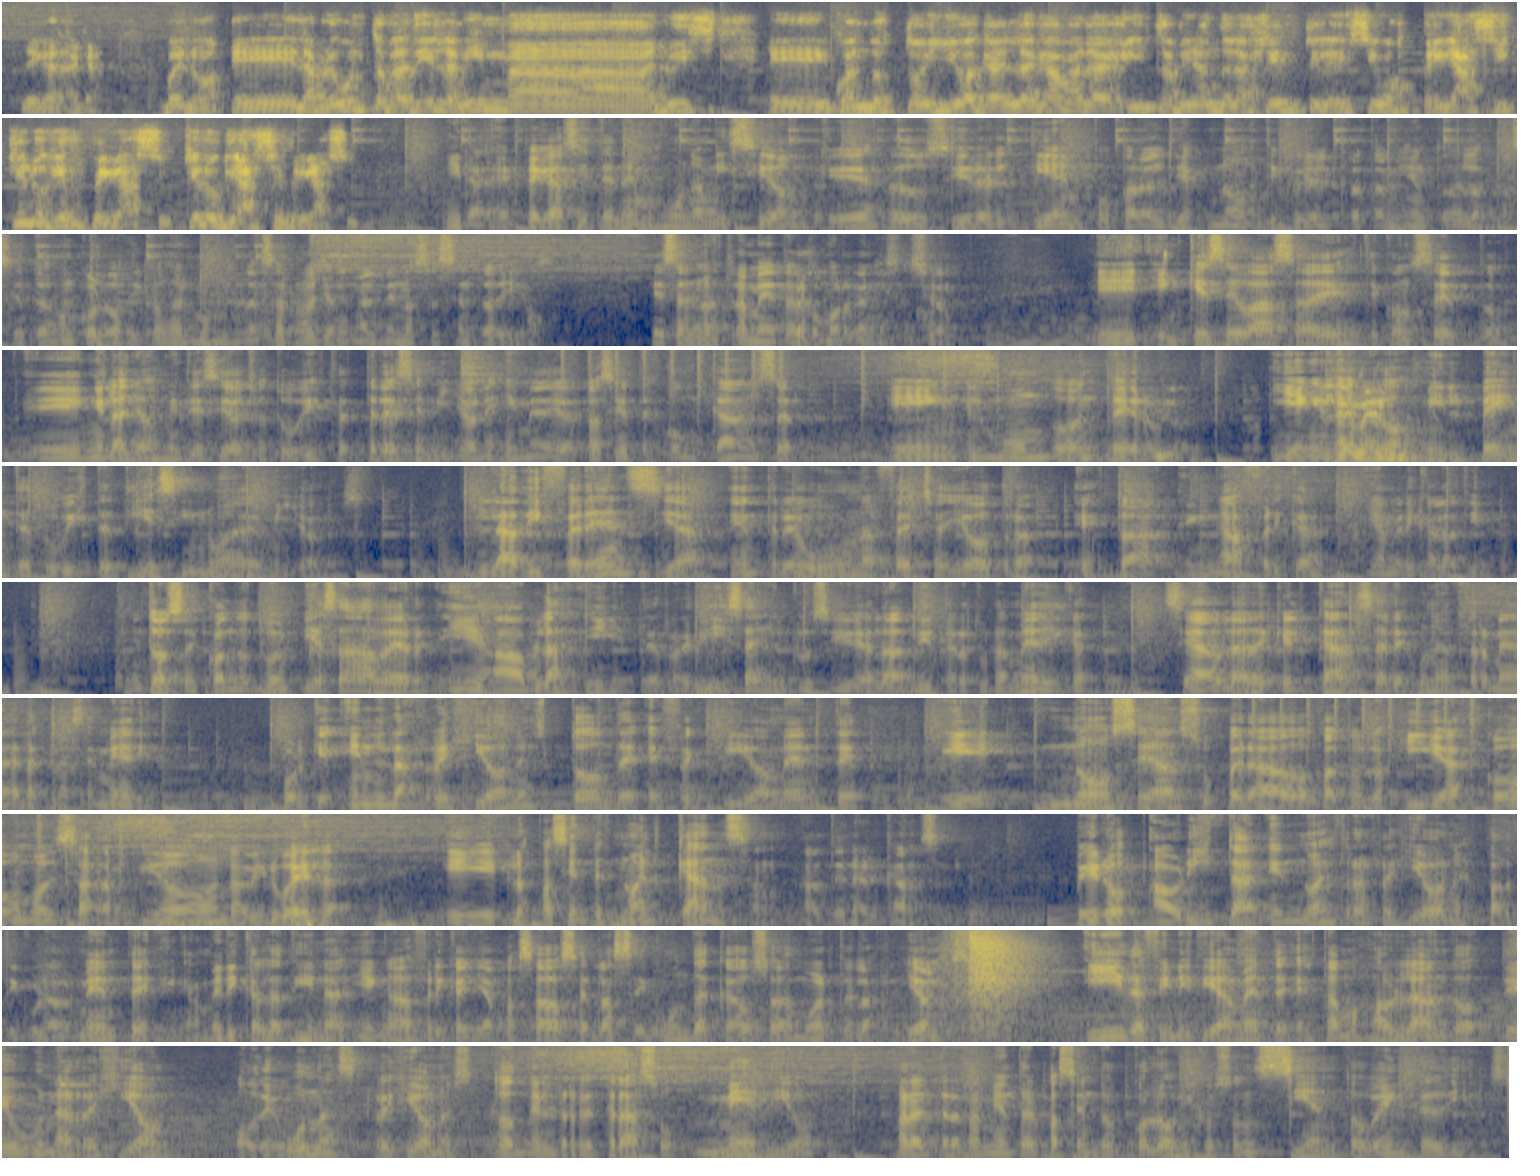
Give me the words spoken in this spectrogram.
De Caracas. Bueno, eh, la pregunta para ti es la misma, Luis. Eh, cuando estoy yo acá en la cámara y está mirando la gente y le decimos Pegasi, ¿qué es lo que es Pegasi? ¿Qué es lo que hace Pegasi? Mira, en Pegasi tenemos una misión que es reducir el tiempo para el diagnóstico y el tratamiento de los pacientes oncológicos del mundo en desarrollo en al menos 60 días. Esa es nuestra meta como organización. Eh, ¿En qué se basa este concepto? en el año 2018 tuviste 13 millones y medio de pacientes con cáncer en el mundo entero y en el año 2020 tuviste 19 millones. La diferencia entre una fecha y otra está en África y América Latina. Entonces, cuando tú empiezas a ver y hablas y te revisas inclusive la literatura médica, se habla de que el cáncer es una enfermedad de la clase media porque en las regiones donde efectivamente eh, no se han superado patologías como el sarampión, la viruela, eh, los pacientes no alcanzan a tener cáncer. Pero ahorita en nuestras regiones, particularmente en América Latina y en África, ya ha pasado a ser la segunda causa de muerte de las regiones. Y definitivamente estamos hablando de una región o de unas regiones donde el retraso medio para el tratamiento del paciente oncológico son 120 días.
